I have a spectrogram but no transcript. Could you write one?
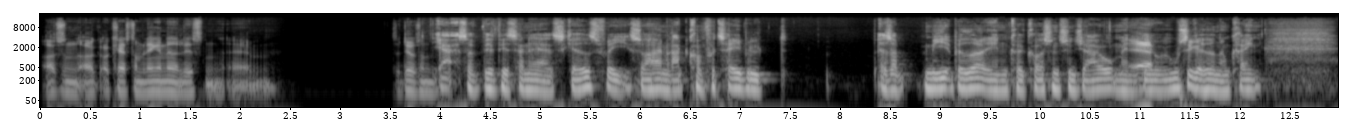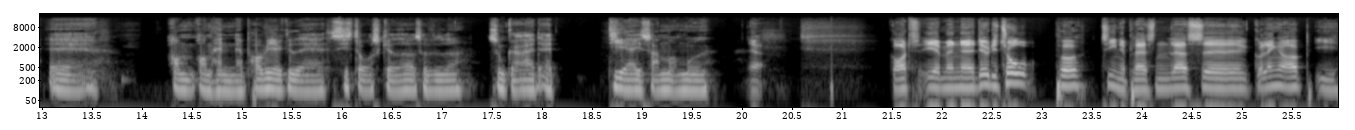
og sådan, at, at kaste ham længere ned ad listen. Øhm, så det var sådan... Ja, altså hvis han er skadesfri, så er han ret komfortabelt altså mere bedre end Kirk Cousins, synes jeg jo, men ja. det er jo usikkerheden omkring, øh, om, om han er påvirket af sidste års skader og så videre, som gør, at, at de er i samme område. Ja. Godt. Jamen, øh, det er jo de to på 10. pladsen. Lad os øh, gå længere op i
